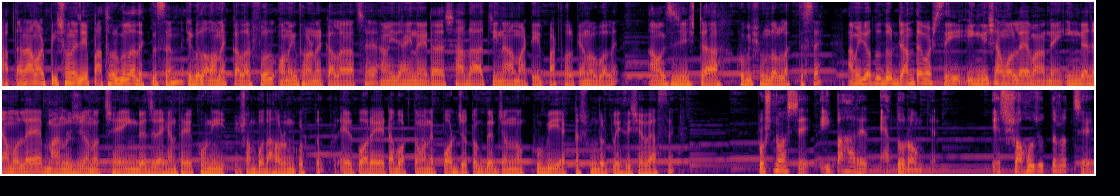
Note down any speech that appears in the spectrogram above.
আপনারা আমার পিছনে যে পাথরগুলো দেখতেছেন, এগুলো অনেক কালারফুল অনেক ধরনের কালার আছে। আমি জানি না এটা সাদা, চীনা মাটির পাথর কেন বলে। আমার কাছে জিনিসটা খুবই সুন্দর লাগতেছে। আমি যতদূর জানতে পারছি, ইংলিশ আমলে মানে ইংরেজ আমলে মানুষজন হচ্ছে ইংরেজরা এখান থেকে খনি সম্পদ আহরণ করত। এরপরে এটা বর্তমানে পর্যটকদের জন্য খুবই একটা সুন্দর প্লেস হিসেবে আছে। প্রশ্ন আসছে এই পাহাড়ের এত রং কেন? এর সহজ উত্তর হচ্ছে,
